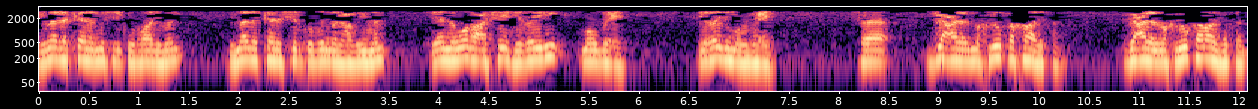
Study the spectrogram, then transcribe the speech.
لماذا كان المشرك ظالما؟ لماذا كان الشرك ظلما عظيما؟ لأنه وضع الشيء في غير موضعه في غير موضعه. فجعل المخلوق خالقا جعل المخلوق رازقا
